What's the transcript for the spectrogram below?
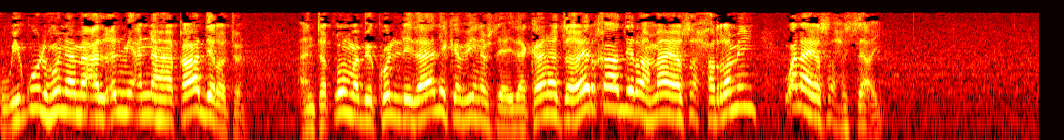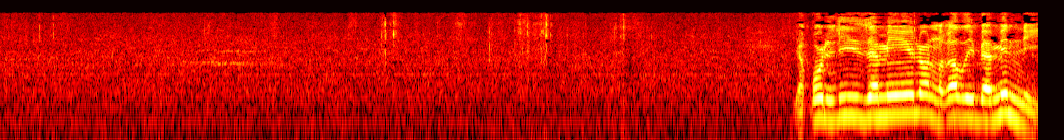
ويقول هنا مع العلم أنها قادرة. أن تقوم بكل ذلك في نفسها. إذا كانت غير قادرة ما يصح الرمي ولا يصح السعي. يقول لي زميل غضب مني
